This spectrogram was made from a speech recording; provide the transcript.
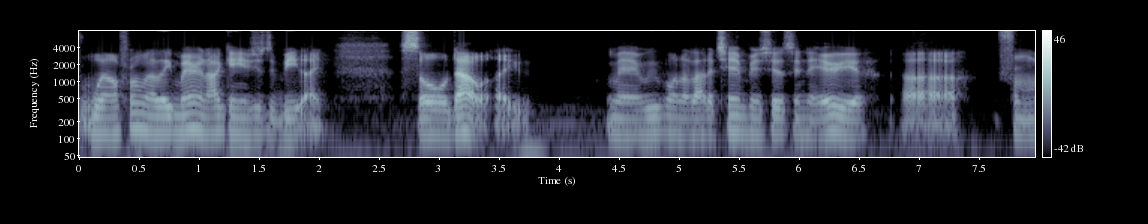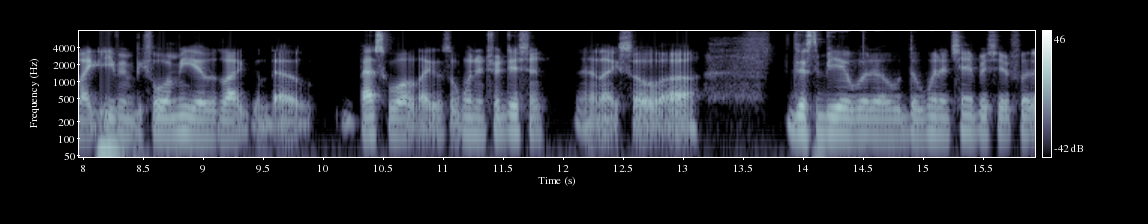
where I'm from, Lake Marion. Our games used to be like sold out. Like, man, we won a lot of championships in the area. Uh, from like even before me, it was like the basketball like it was a winning tradition. And like so, uh, just to be able to, to win a championship for,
